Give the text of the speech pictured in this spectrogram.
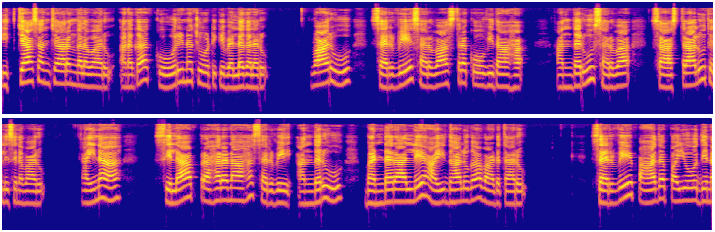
ఇచ్ఛాసంచారం గలవారు అనగా కోరిన చోటికి వెళ్ళగలరు. వారు సర్వే సర్వాస్త్ర కోవిదాహ అందరూ సర్వ శాస్త్రాలు తెలిసినవారు. అయినా శిలాప్రహరణాహ సర్వే అందరూ బండరాళ్ళే ఆయుధాలుగా వాడతారు. సర్వే పాదపయోధిన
